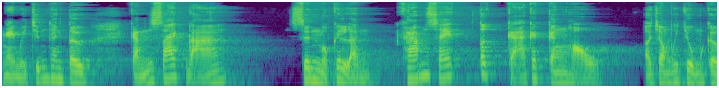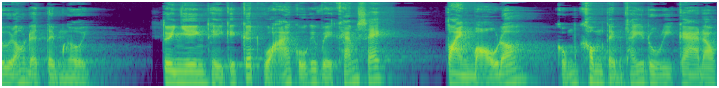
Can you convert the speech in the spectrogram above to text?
ngày 19 tháng 4 cảnh sát đã xin một cái lệnh khám xét tất cả các căn hộ ở trong cái chung cư đó để tìm người. Tuy nhiên thì cái kết quả của cái việc khám xét toàn bộ đó cũng không tìm thấy Rurika đâu,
